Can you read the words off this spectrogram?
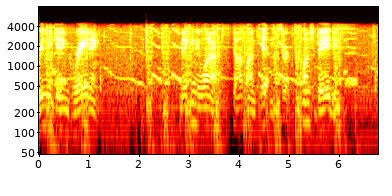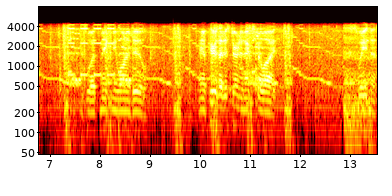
really getting grating. It's making me want to stomp on kittens or punch babies. Is what it's making me want to do. And it appears I just earned an extra life. Sweetness.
